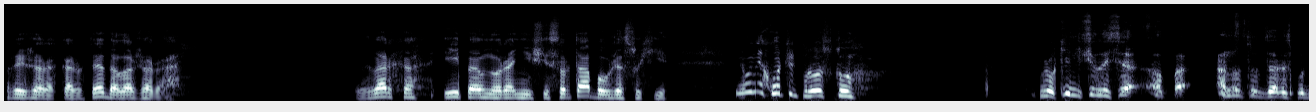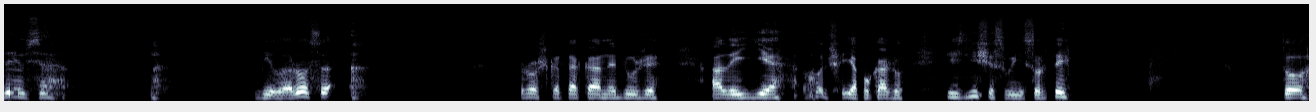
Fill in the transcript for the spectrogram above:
при жара. Кажу, це дала жара. Зверху і, певно, раніші сорта, бо вже сухі. І вони хочуть просто прокінчилися. Опа. А ну тут зараз подивимося. Біла роса. Трошки така не дуже, але є. Хоч я покажу пізніше свої сорти, то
